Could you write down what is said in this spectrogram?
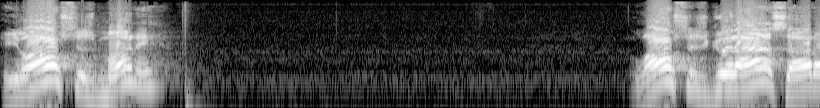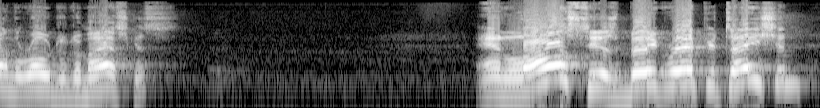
He lost his money. Lost his good eyesight on the road to Damascus and lost his big reputation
